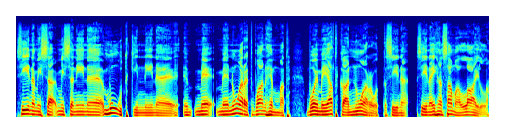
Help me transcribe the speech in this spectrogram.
siinä missä, missä niin äh, muutkin, niin äh, me, me nuoret vanhemmat voimme jatkaa nuoruutta siinä, siinä ihan samalla lailla.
